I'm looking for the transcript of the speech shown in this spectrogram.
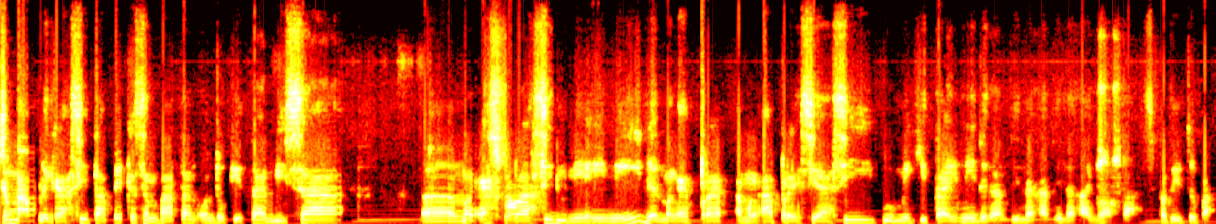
cuma aplikasi, tapi kesempatan untuk kita bisa uh, mengeksplorasi dunia ini dan mengapresiasi bumi kita ini dengan tindakan-tindakan nyata. Seperti itu, Pak.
